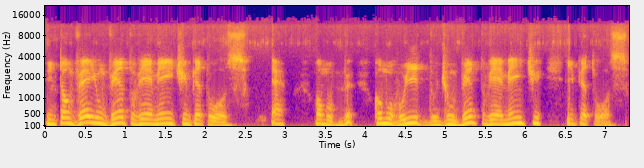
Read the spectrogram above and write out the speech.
então veio um vento veemente e impetuoso, né? como, como o ruído de um vento veemente e impetuoso.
